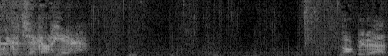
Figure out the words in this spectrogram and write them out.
We could check out here. Copy that.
